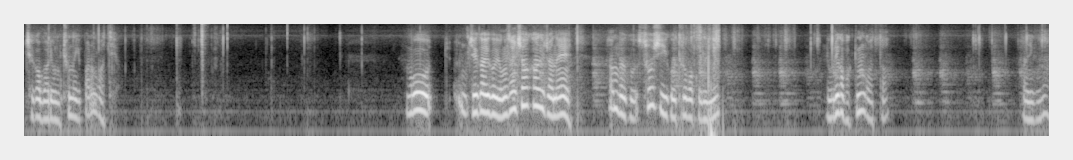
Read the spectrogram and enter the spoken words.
제가 말이 엄청나게 빠른 것 같아요. 뭐 제가 이거 영상 시작하기 전에 한번 이거 소시 이거 들어봤거든요. 노래가 바뀐 것 같다. 아니구나.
